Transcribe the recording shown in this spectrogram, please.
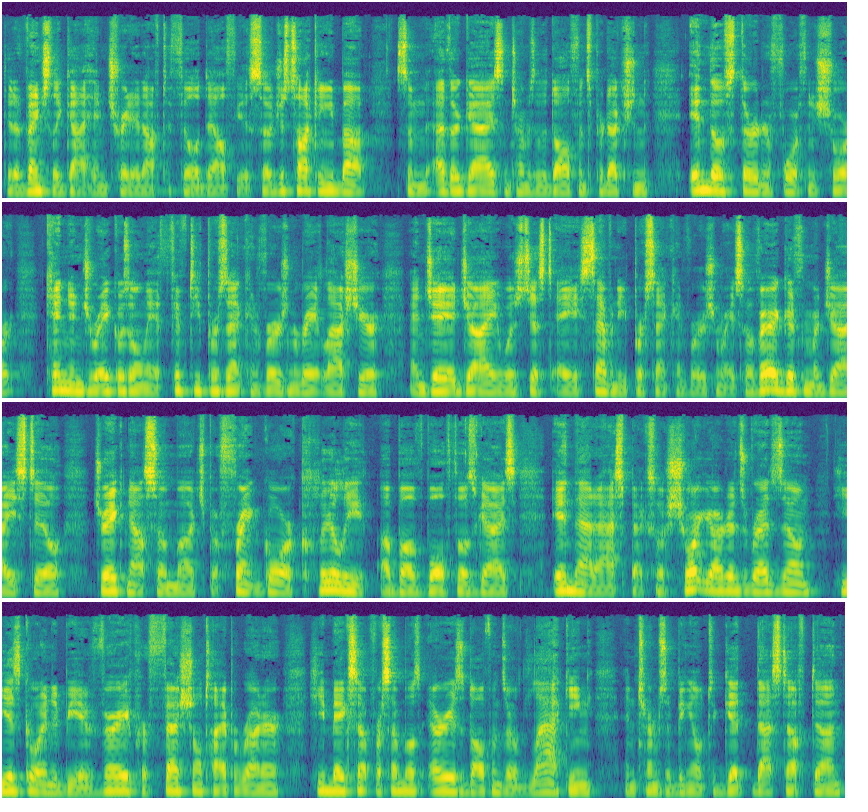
that eventually got him traded off to Philadelphia. So just talking about some other guys in terms of the Dolphins' production in those third and fourth and short, Kenyan Drake was only a 50% conversion rate last year, and Jay Ajayi was just a 70% conversion rate. So very good from Ajayi still. Drake not so much, but Frank Gore clearly above both those guys in that aspect. So short yardage red zone, he is going to be a very professional type of runner. He makes up for some of those areas the Dolphins are lacking in terms of being able to get that stuff done.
